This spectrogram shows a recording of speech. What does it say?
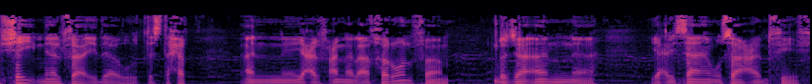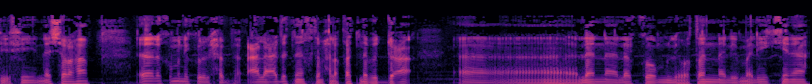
شيء من الفائدة وتستحق أن يعرف عنها الآخرون فرجاء يعني ساهم وساعد في في في نشرها. آه، لكم مني كل الحب. على عادتنا نختم حلقتنا بالدعاء. آه، لنا لكم لوطننا لمليكنا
